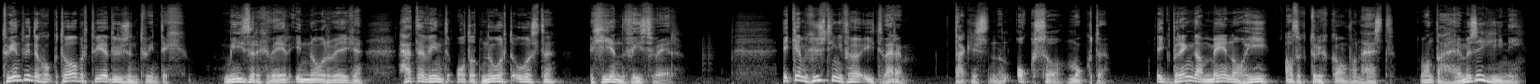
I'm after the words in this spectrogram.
22 oktober 2020. Miserig weer in Noorwegen. Het wind uit het noordoosten. Geen visweer. Ik heb gusting voor iets warm. Dat is een okso mokte. Ik breng dat mee nog hier als ik terugkom van Hest. Want dat hebben ze hier niet.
